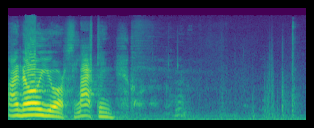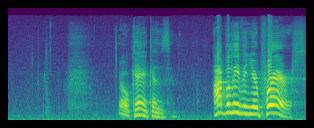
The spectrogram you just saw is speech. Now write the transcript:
I know you are slacking. okay, because I believe in your prayers.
